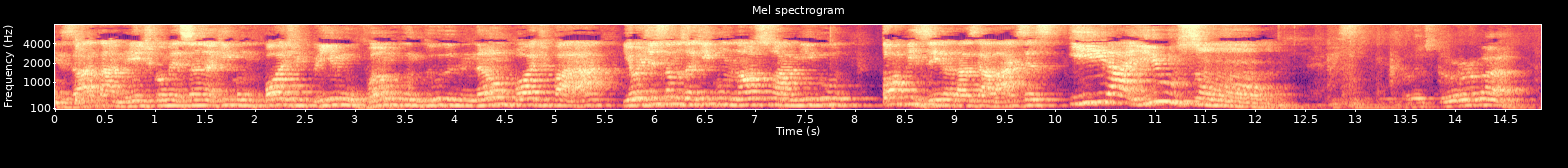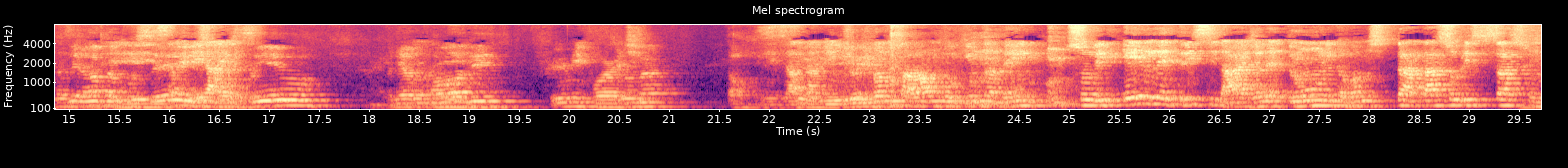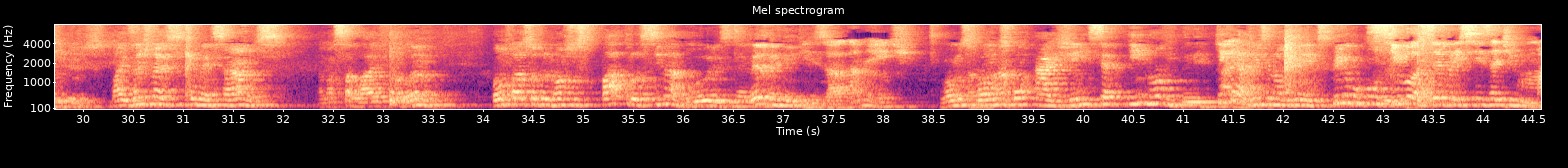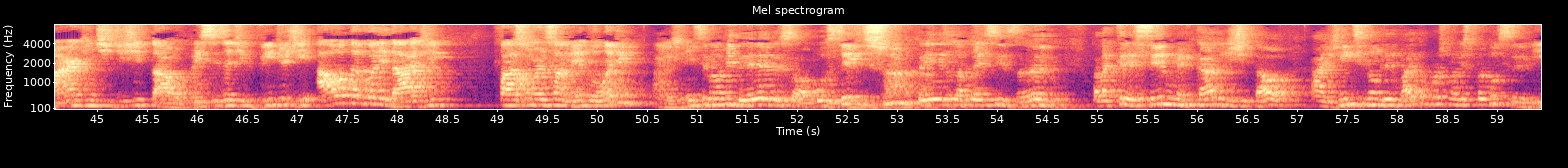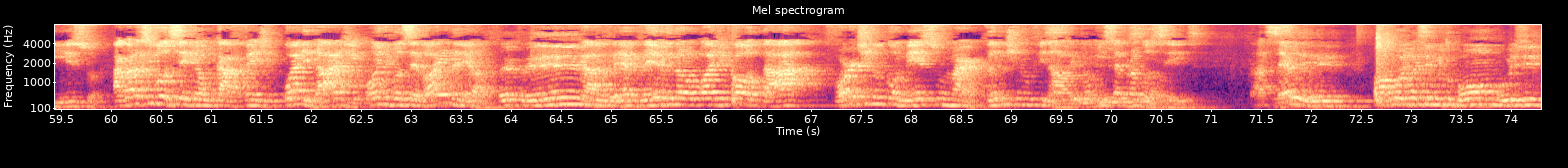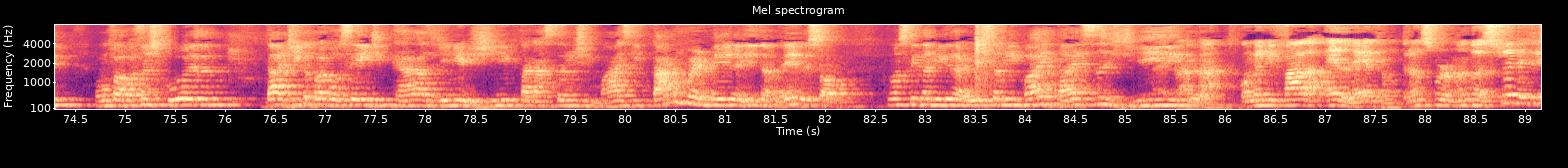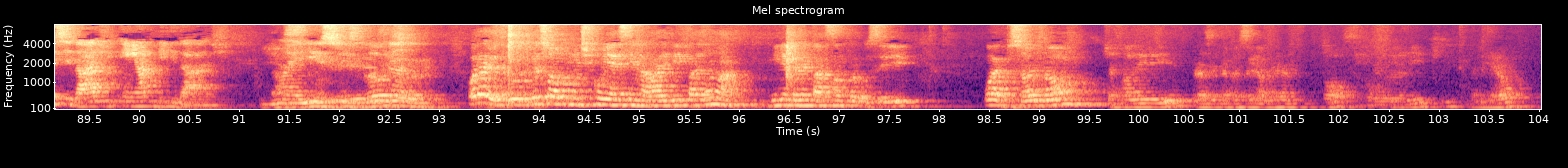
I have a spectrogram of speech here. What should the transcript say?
Exatamente, começando aqui com Pode Primo, vamos com tudo, não pode parar. E hoje estamos aqui com o nosso amigo topzera das galáxias, Irailson. Boa noite, turma. Prazerão pra Isso vocês. Meu primo, Daniel 9. Firme e forte. Turma. Exatamente. Hoje vamos falar um pouquinho também sobre eletricidade, eletrônica, vamos tratar sobre esses assuntos. Mas antes de nós começarmos a nossa live falando, vamos falar sobre os nossos patrocinadores, não é mesmo, Henrique? Exatamente. Vamos, vamos com a agência Inovidê. O que, é a agência Inovidê? Explica pro público. Se você precisa de marketing digital, precisa de vídeos de alta qualidade, faça um orçamento onde? Agência Inovidê, pessoal. Você que sua empresa está precisando para crescer no mercado digital, a agência Inovidê vai proporcionar isso para você. Isso. Agora, se você quer um café de qualidade, onde você vai, Daniel? Café prêmio. Café prêmio não pode faltar. Forte no começo, marcante no final. Então isso é pra vocês. Tá certo? O papo hoje vai ser muito bom. Hoje vamos falar bastante coisa. Dar dica para você aí de casa, de energia, que está gastando demais, que tá no vermelho aí também, pessoal. Nosso querido amigo Iraújo também vai dar essas dicas. Ah, tá. Como ele fala, Electron, transformando a sua eletricidade em habilidade. Então é isso, slogan. Olha aí, o pessoal que não te conhece aí na live, faz uma mini apresentação para você aí. Ué, pessoal, então, já falei aí, prazer estar com essa galera top, o Henrique, Daniel.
